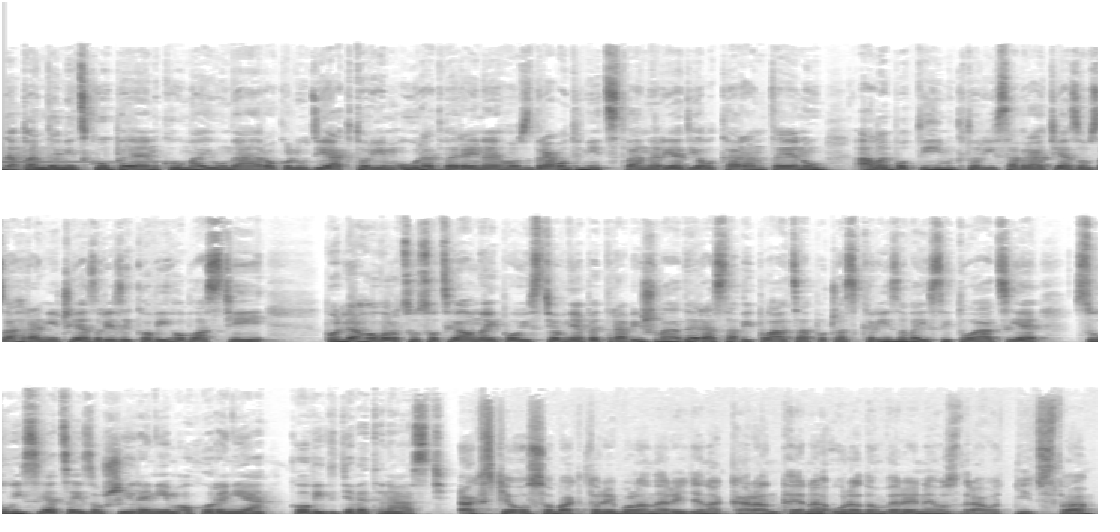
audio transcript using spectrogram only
Na pandemickú PNK majú nárok ľudia, ktorým Úrad verejného zdravotníctva nariadil karanténu, alebo tým, ktorí sa vrátia zo zahraničia z rizikových oblastí. Podľa hovorcu sociálnej poisťovne Petra Vyšvádera sa vypláca počas krízovej situácie súvisiacej so šírením ochorenia COVID-19. Ak ste osoba, ktorej bola nariadená karanténa Úradom verejného zdravotníctva,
